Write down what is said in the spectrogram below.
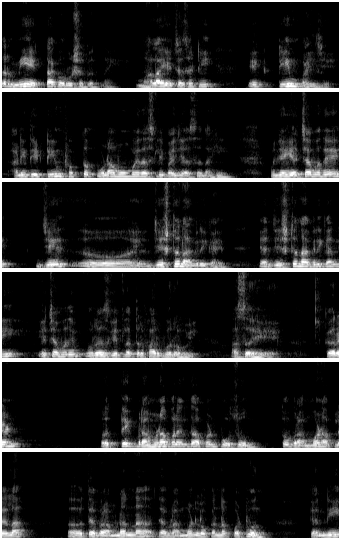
तर मी एकटा करू शकत नाही. मला याच्यासाठी एक टीम पाहिजे. आणि ती टीम फक्त पुणा मुंबईत असली पाहिजे असं नाही. म्हणजे याच्यामध्ये जे ज्येष्ठ नागरिक आहेत या ज्येष्ठ नागरिकांनी याच्यामध्ये रस घेतला तर फार बरं होईल. असं हे आहे. कारण प्रत्येक ब्राह्मणापर्यंत आपण पोचून तो ब्राह्मण आपल्याला त्या ब्राह्मणांना त्या ब्राह्मण लोकांना पटवून त्यांनी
